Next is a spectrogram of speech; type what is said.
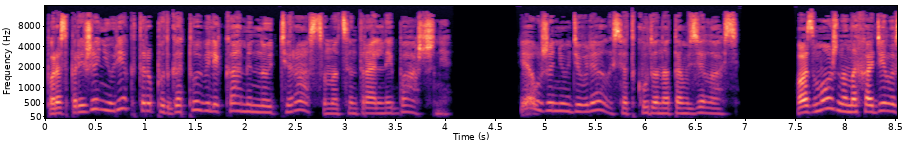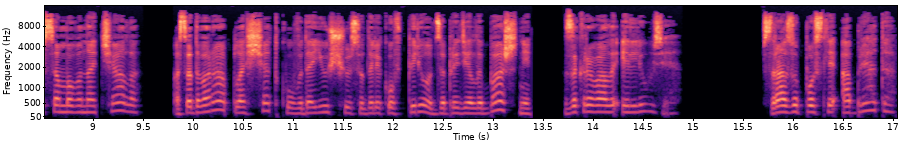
по распоряжению ректора подготовили каменную террасу на центральной башне. Я уже не удивлялась, откуда она там взялась. Возможно, находилась с самого начала, а со двора площадку, выдающуюся далеко вперед за пределы башни, закрывала иллюзия. Сразу после обряда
